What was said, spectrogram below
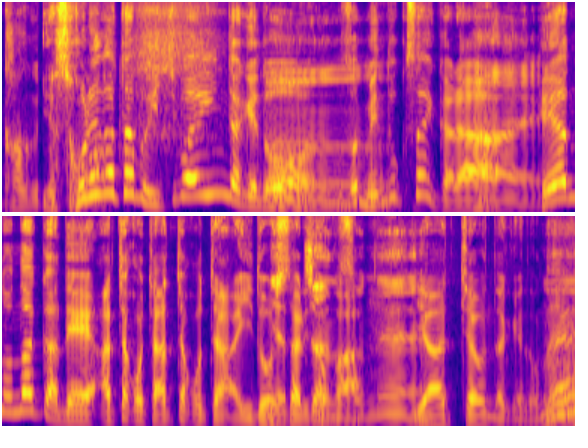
家具いやそれが多分一番いいんだけどそれ面倒くさいから部屋の中であっちゃこちゃあっちゃこちゃ移動したりとかやっちゃうんだけどね。なか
